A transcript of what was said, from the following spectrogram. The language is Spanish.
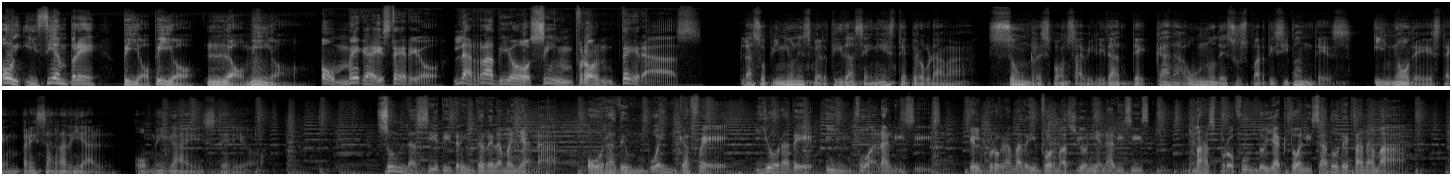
Hoy y siempre, Pío Pío, lo mío. Omega Estéreo, la radio sin fronteras. Las opiniones vertidas en este programa son responsabilidad de cada uno de sus participantes y no de esta empresa radial, Omega Estéreo. Son las 7 y 30 de la mañana, hora de un buen café y hora de Infoanálisis, el programa de información y análisis más profundo y actualizado de Panamá.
